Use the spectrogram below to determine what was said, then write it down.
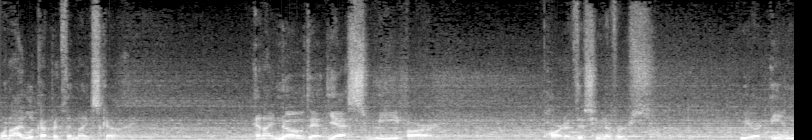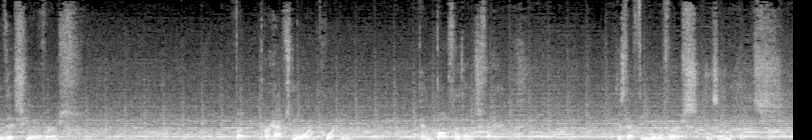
When I look up at the night sky, and I know that yes, we are part of this universe, we are in this universe, but perhaps more important than both of those facts is that the universe is in us.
